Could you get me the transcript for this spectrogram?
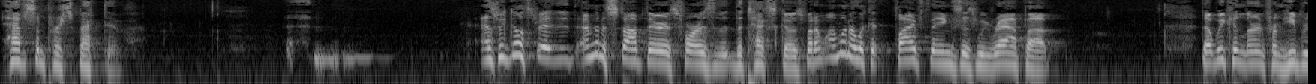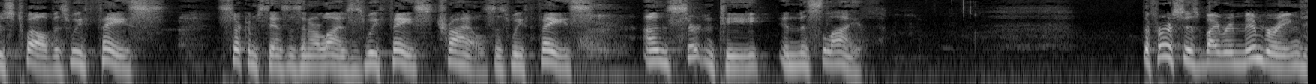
have some perspective. As we go through, I'm going to stop there as far as the, text goes, but I want to look at five things as we wrap up that we can learn from Hebrews 12 as we face circumstances in our lives, as we face trials, as we face uncertainty in this life. The first is by remembering,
